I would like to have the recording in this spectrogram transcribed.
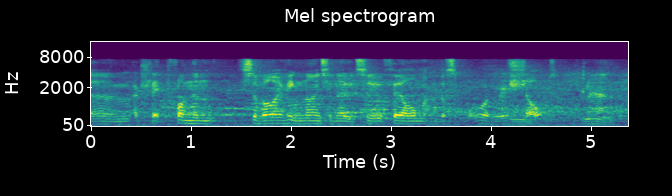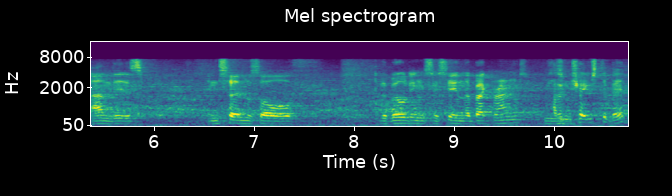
um, a clip from the surviving 1902 film and the spot where it's mm. shot Yeah. and is in terms of the buildings you see in the background hasn't mm. changed a bit.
